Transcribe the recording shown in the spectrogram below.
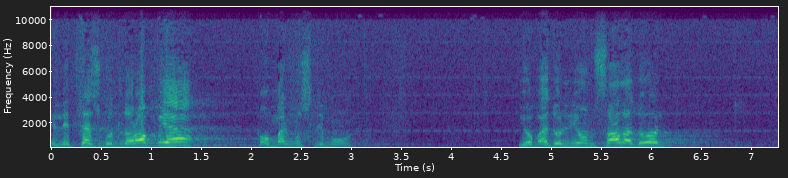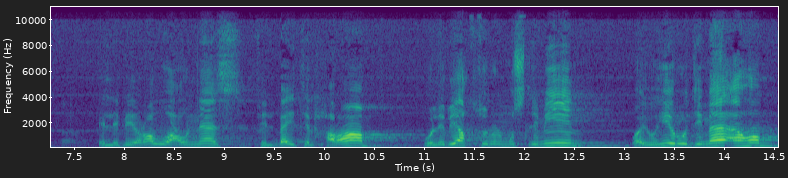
اللي بتسجد لربها هم المسلمون. يبقى دول اليوم صلاة دول؟ اللي بيروعوا الناس في البيت الحرام واللي بيقتلوا المسلمين ويهيروا دماءهم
